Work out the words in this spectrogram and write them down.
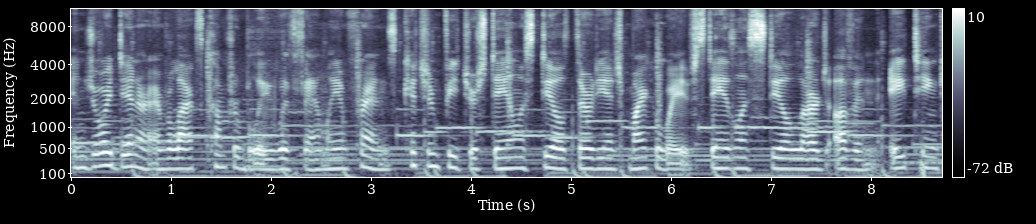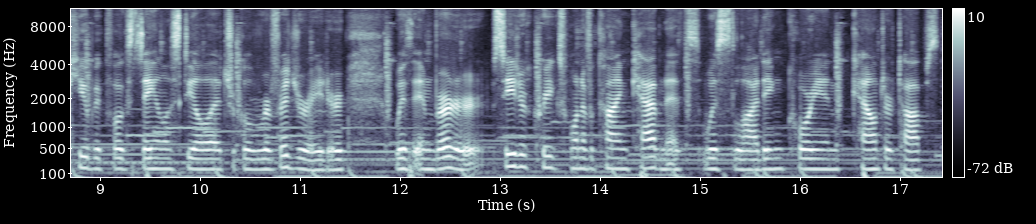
Enjoy dinner and relax comfortably with family and friends. Kitchen features stainless steel 30 inch microwave, stainless steel large oven, 18 cubic foot stainless steel electrical refrigerator with inverter, Cedar Creek's one of a kind cabinets with sliding Corian countertops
